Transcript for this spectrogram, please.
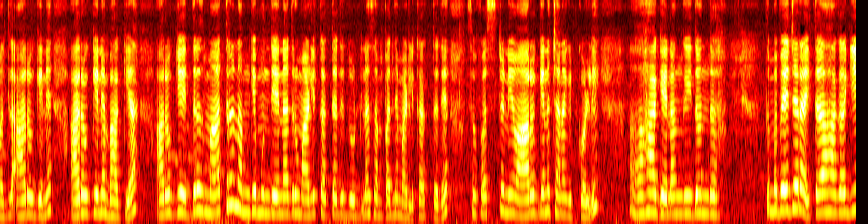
ಮೊದಲು ಆರೋಗ್ಯನೇ ಆರೋಗ್ಯನೇ ಭಾಗ್ಯ. ಆರೋಗ್ಯ ಇದ್ದರೆ ಮಾತ್ರ ನಮಗೆ ಮುಂದೆ ಏನಾದರೂ ಮಾಡಲಿಕ್ಕಾಗ್ತದೆ, ದುಡ್ಡನ್ನ ಸಂಪಾದನೆ ಮಾಡಲಿಕ್ಕಾಗ್ತದೆ. ಸೊ ಫಸ್ಟ್ ನೀವು ಆರೋಗ್ಯನ ಚೆನ್ನಾಗಿ ಇಟ್ಕೊಳ್ಳಿ. ಹಾಗೆ ನಂಗೆ ಇದೊಂದು ತುಂಬ ಬೇಜಾರಾಯ್ತು. ಹಾಗಾಗಿ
